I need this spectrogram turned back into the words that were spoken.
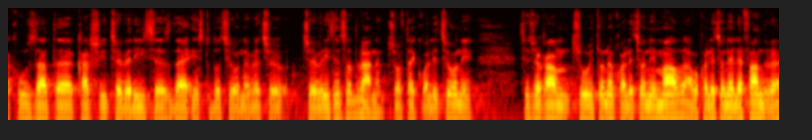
akuzat karshi qeverisjes dhe institucioneve që qeverisin sot venin. Qoftë ai koalicioni siç e kam qujt unë koalicioni i madh, apo koalicioni i elefantëve,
